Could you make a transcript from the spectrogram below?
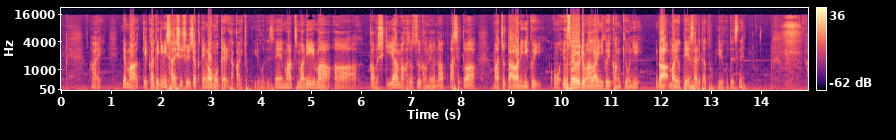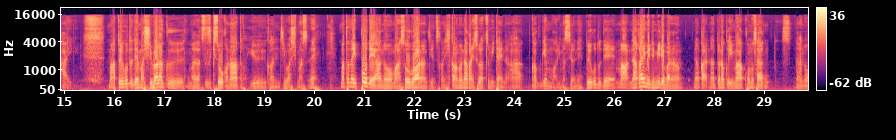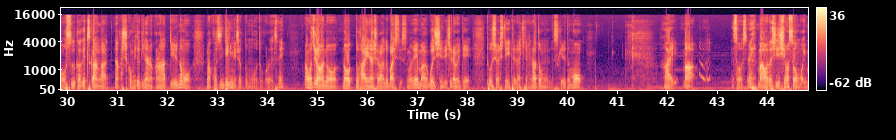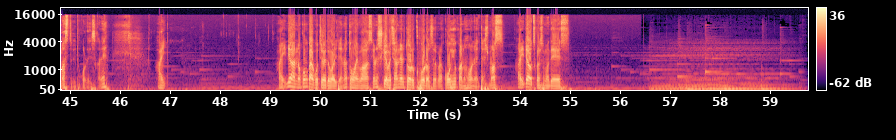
はい。で、まあ、結果的に最終終着点が思ったより高いということですね。まあ、つまり、まあ、あ株式や、まあ、仮想通貨のようなアセットは、まあ、ちょっと上がりにくい、予想よりも上がりにくい環境にが、まあ、予定されたということですね。はい。まあ、ということで、まあ、しばらくまだ続きそうかなという感じはしますね。まあ、ただ一方で、あの、まあ、相場はなんていうんですかね、悲観の中に育つみたいなあ格言もありますよね。ということで、まあ、長い目で見ればな、なんか、なんとなく今、このさ、あの、数ヶ月間が、なんか仕込み時なのかなっていうのも、まあ、個人的にはちょっと思うところですね。まあ、もちろん、あの、not financial advice ですので、まあ、ご自身で調べて投資はしていただきたいなと思うんですけれども、はい。まあ、そうですね。まあ私自身はそう思いますというところですかね。はい。はい。では、あの、今回はこちらで終わりたいなと思います。よろしければチャンネル登録、フォロー、それから高評価の方お願いいたします。はい。では、お疲れ様です。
